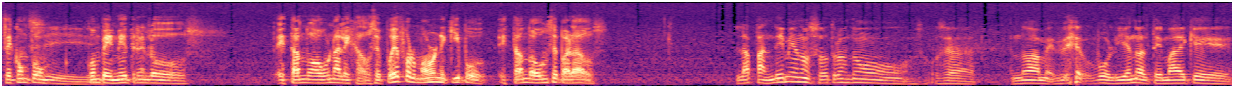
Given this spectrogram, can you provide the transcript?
se compenetren los, estando aún alejados? ¿Se puede formar un equipo estando aún separados? La pandemia nosotros no, o sea, volviendo al tema de que,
